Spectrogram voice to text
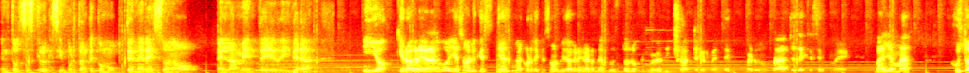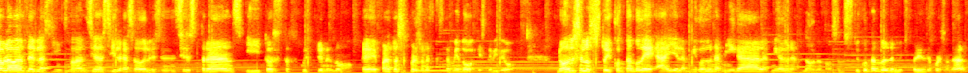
Entonces creo que es importante como tener eso en la mente de idea. Y yo, quiero agregar algo, ya, se me, ya me acordé que se me olvidó agregar de justo lo que me habías dicho anteriormente, perdón, pero antes de que se me vaya más, justo hablabas de las infancias y las adolescencias trans y todas estas cuestiones, ¿no? Eh, para todas las personas que están viendo este video, no se los estoy contando de, ay, el amigo de una amiga, la amiga de una... No, no, no, se los estoy contando desde mi experiencia personal.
